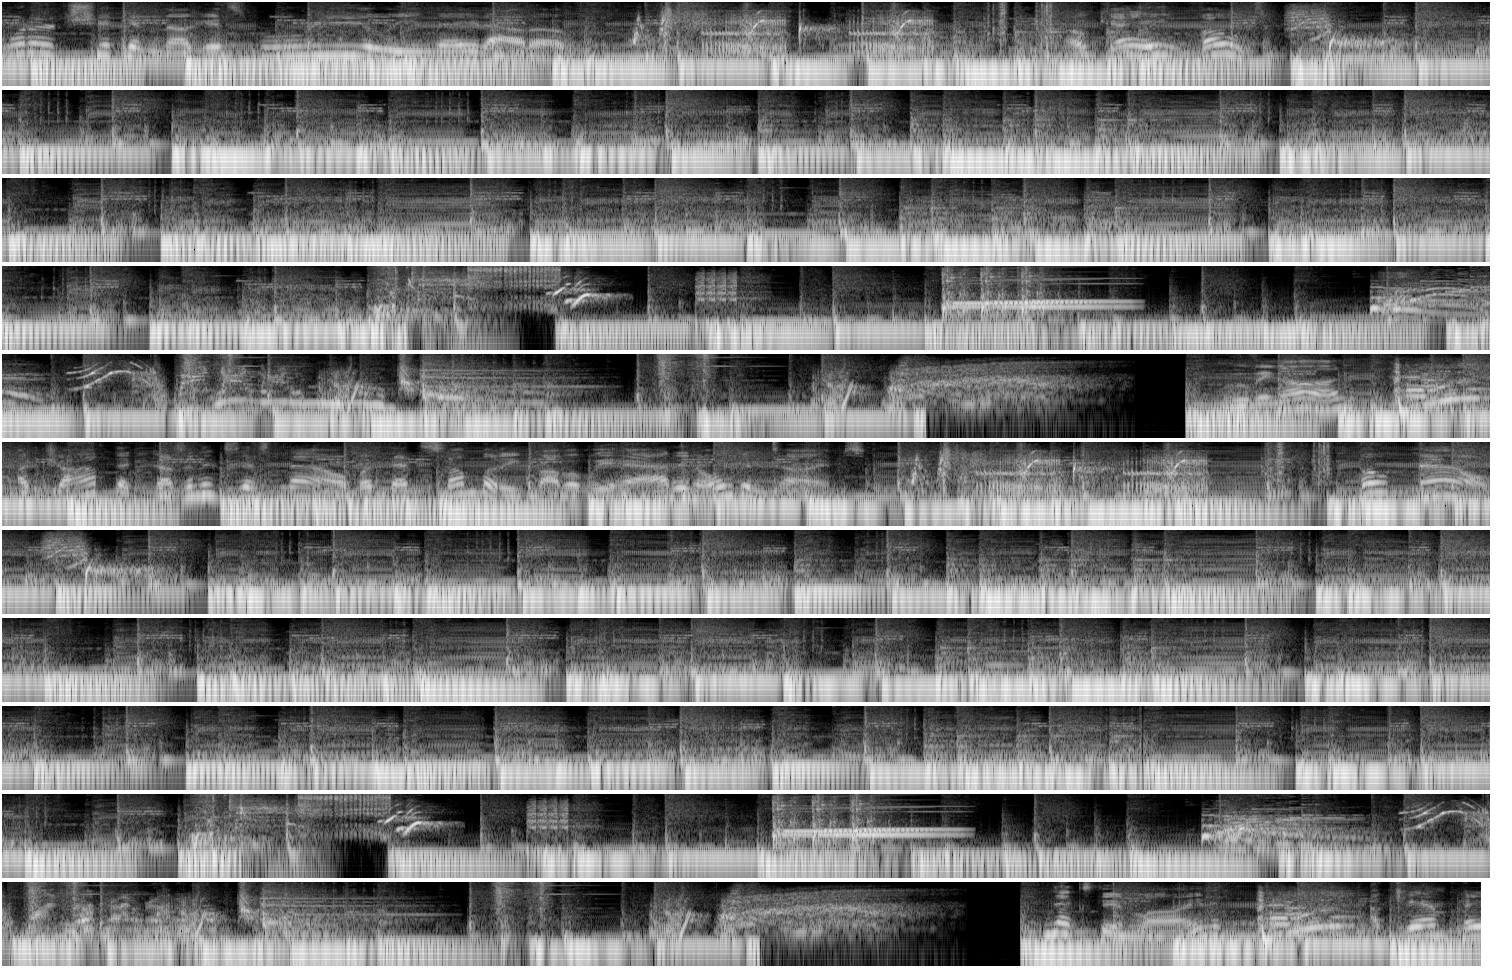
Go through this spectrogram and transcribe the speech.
what are chicken nuggets really made out of? Okay, vote. Exist now, but that somebody probably had in olden times.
